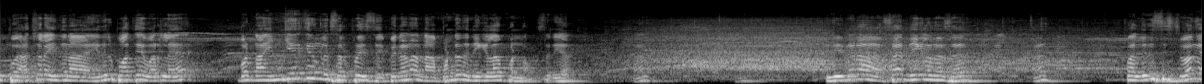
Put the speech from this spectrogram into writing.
இப்போ ஆக்சுவலாக இது நான் எதிர்பார்த்தே வரல. பட் நான் இங்கே இருக்கிறவங்களுக்கு சர்ப்ரைஸ் இப்போ என்னென்னா நான் பண்ணுறதை நீங்களாம் பண்ணோம் சரியா? ஆ? இது என்னன்னா சார் நீங்களும் தான் சார் ஆ? இப்போ லிரிசிஸ்ட் வாங்க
